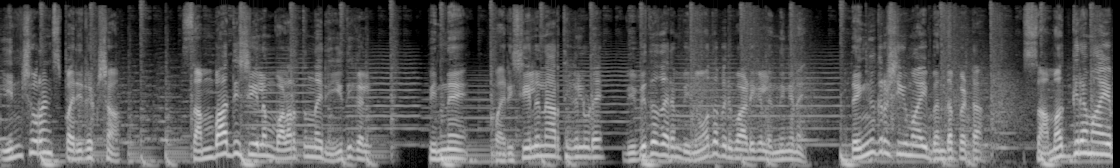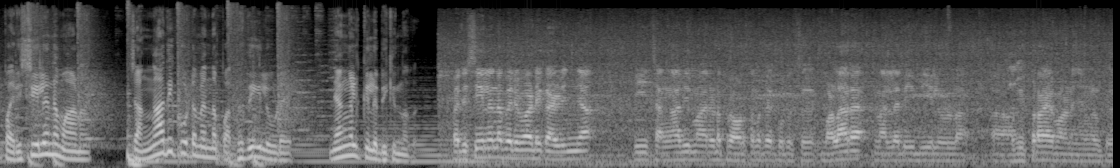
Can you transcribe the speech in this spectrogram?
ഇൻഷുറൻസ് പരിരക്ഷ സമ്പാദ്യശീലം വളർത്തുന്ന രീതികൾ പിന്നെ പരിശീലനാർത്ഥികളുടെ വിവിധതരം വിനോദ പരിപാടികൾ എന്നിങ്ങനെ തെങ്ങ് കൃഷിയുമായി ബന്ധപ്പെട്ട സമഗ്രമായ പരിശീലനമാണ് ചങ്ങാതിക്കൂട്ടം എന്ന പദ്ധതിയിലൂടെ ഞങ്ങൾക്ക് ലഭിക്കുന്നത്. പരിശീലന പരിപാടി കഴിഞ്ഞ ഈ ചങ്ങാതിമാരുടെ പ്രവർത്തനത്തെക്കുറിച്ച് വളരെ നല്ല രീതിയിലുള്ള അഭിപ്രായമാണ് ഞങ്ങൾക്ക്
